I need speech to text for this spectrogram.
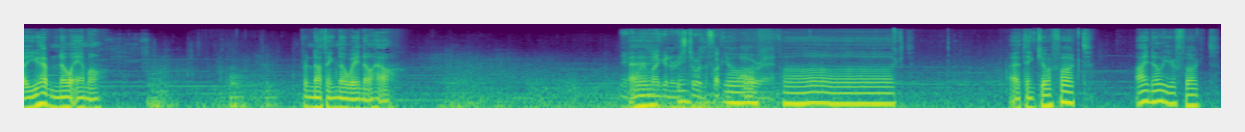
Uh, you have no ammo. For nothing, no way, no how. Nick, where am I going to restore the fucking You're power at? fucked. I think you're fucked. I know you're fucked.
